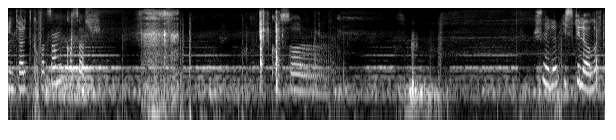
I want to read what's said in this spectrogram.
İnterneti kapatsam kasar. Kasar. Şöyle iskele alıp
